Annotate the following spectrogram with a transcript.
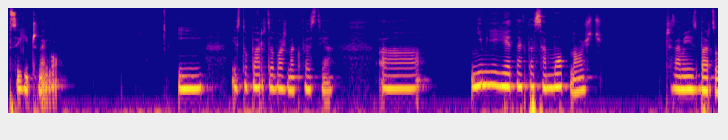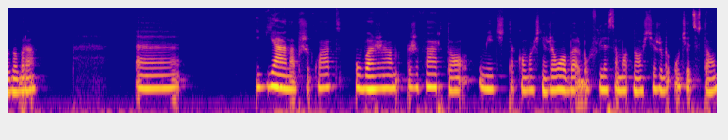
psychicznego. I jest to bardzo ważna kwestia. Niemniej jednak ta samotność czasami jest bardzo dobra. E, ja na przykład uważam, że warto mieć taką właśnie żałobę albo chwilę samotności, żeby uciec w to.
